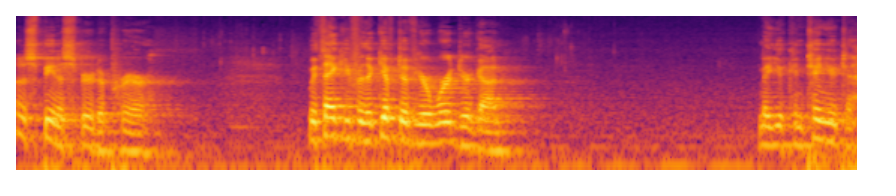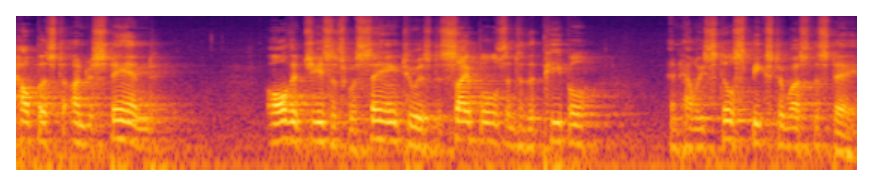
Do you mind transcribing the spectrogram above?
Let us be in a spirit of prayer. We thank you for the gift of your word, dear God. May you continue to help us to understand all that Jesus was saying to his disciples and to the people, and how he still speaks to us this day.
